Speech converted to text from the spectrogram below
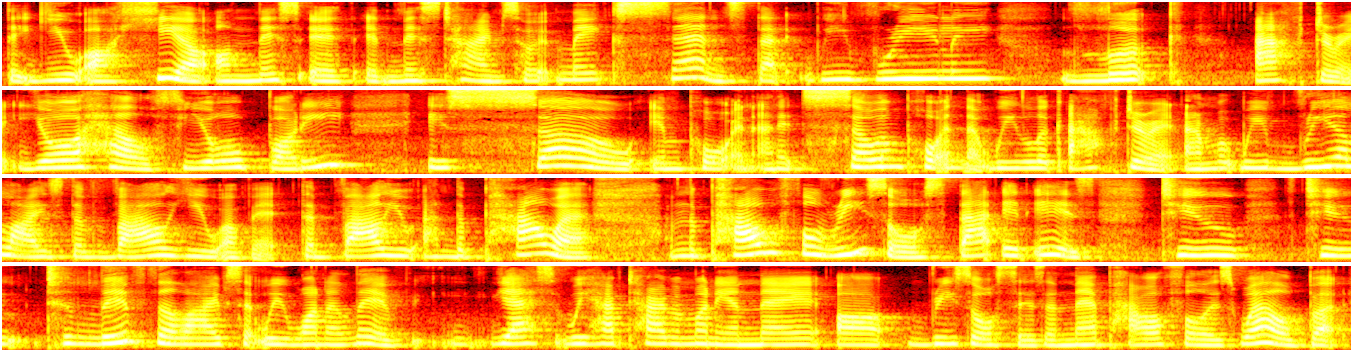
that you are here on this earth in this time. So it makes sense that we really look after it. Your health, your body is so important and it's so important that we look after it and we realize the value of it, the value and the power and the powerful resource that it is to to to live the lives that we want to live. Yes, we have time and money and they are resources and they're powerful as well, but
